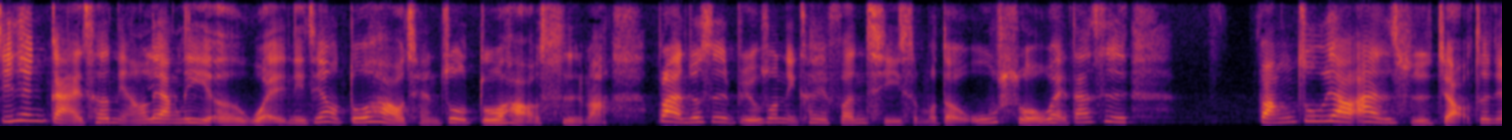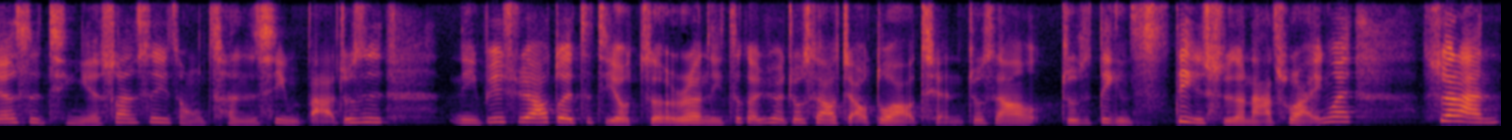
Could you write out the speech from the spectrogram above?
今天改车你要量力而为，你今天有多少钱做多少事嘛？不然就是比如说你可以分期什么的无所谓，但是房租要按时缴这件事情也算是一种诚信吧。就是你必须要对自己有责任，你这个月就是要缴多少钱，就是要就是定定时的拿出来。因为虽然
